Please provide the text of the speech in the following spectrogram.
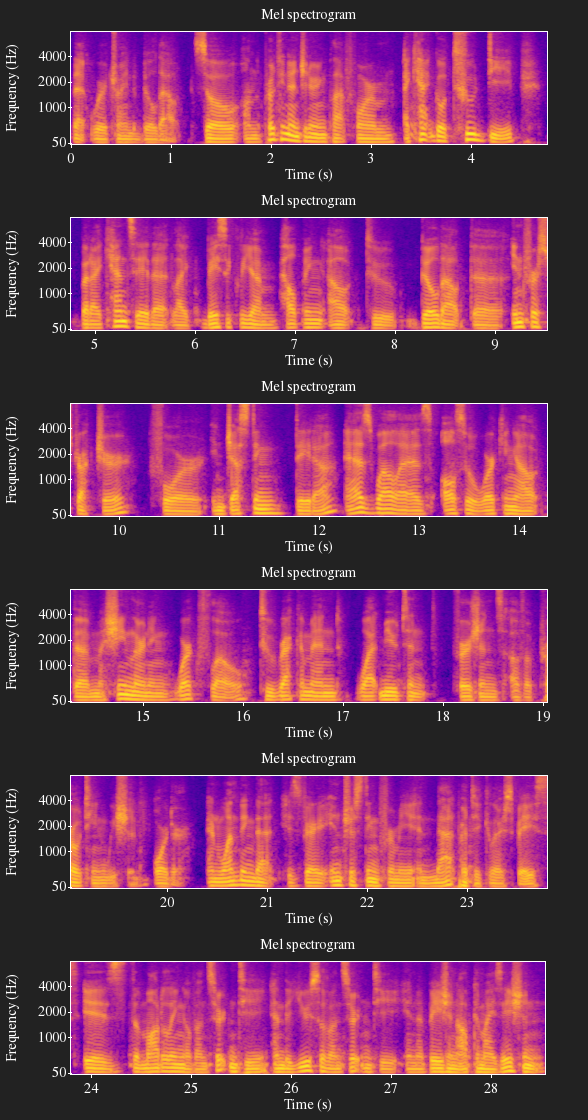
that we're trying to build out. So, on the protein engineering platform, I can't go too deep but I can say that like basically I'm helping out to build out the infrastructure for ingesting data, as well as also working out the machine learning workflow to recommend what mutant versions of a protein we should order. And one thing that is very interesting for me in that particular space is the modeling of uncertainty and the use of uncertainty in a Bayesian optimization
